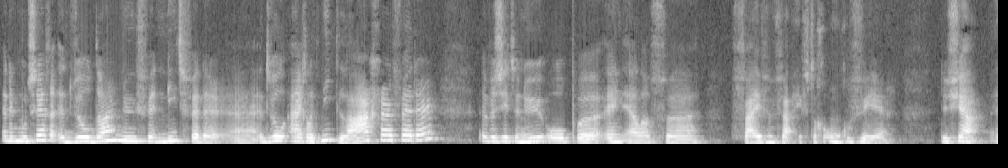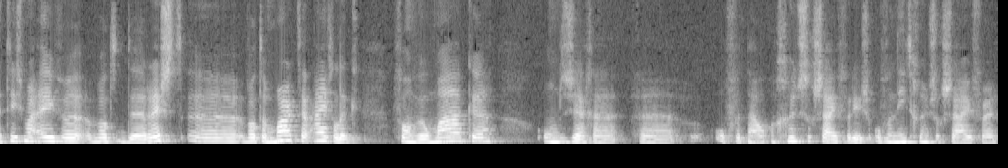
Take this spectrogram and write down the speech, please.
En ik moet zeggen, het wil daar nu niet verder, het wil eigenlijk niet lager verder. we zitten nu op 1,1155 ongeveer. Dus ja, het is maar even wat de rest, uh, wat de markt er eigenlijk van wil maken om te zeggen uh, of het nou een gunstig cijfer is of een niet gunstig cijfer.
